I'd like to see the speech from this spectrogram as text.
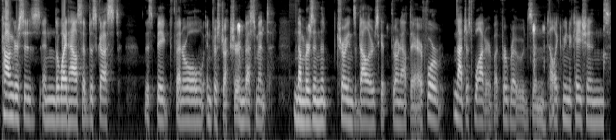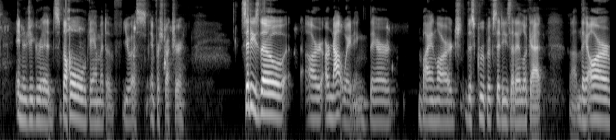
Congresses and the White House have discussed this big federal infrastructure investment. Numbers in the trillions of dollars get thrown out there for not just water, but for roads and telecommunications, energy grids, the whole gamut of U.S. infrastructure. Cities, though, are, are not waiting. They are, by and large, this group of cities that I look at, um, they are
